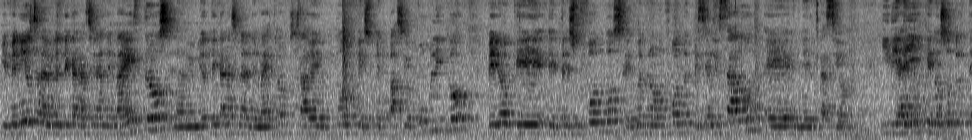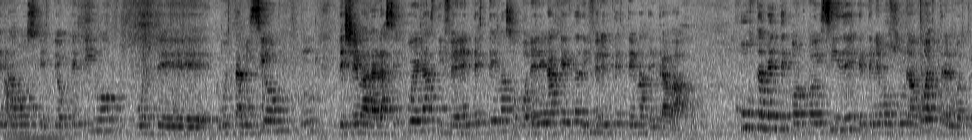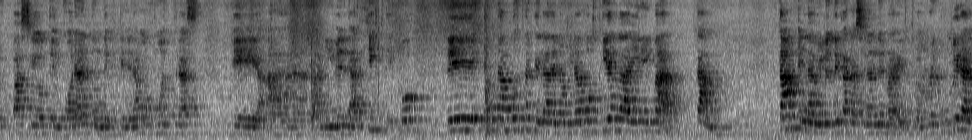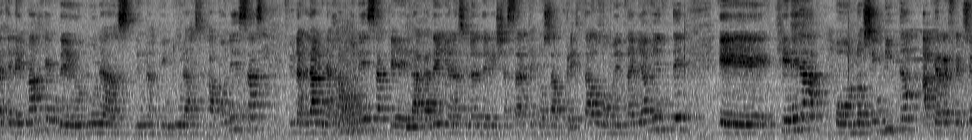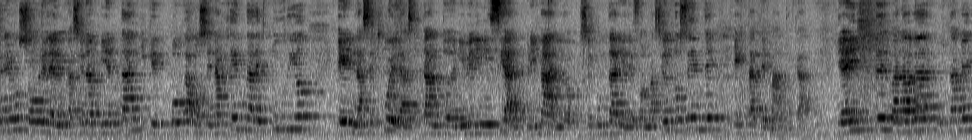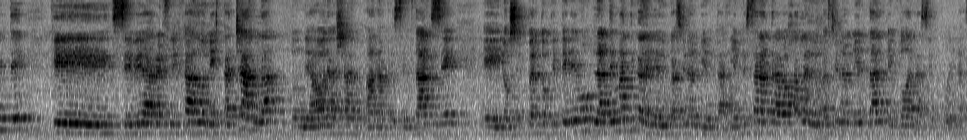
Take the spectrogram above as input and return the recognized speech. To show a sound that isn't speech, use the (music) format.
Bienvenidos a la Biblioteca Nacional de Maestros. La Biblioteca Nacional de Maestros saben todos que es un espacio público, pero que entre sus fondos se encuentra un fondo especializado eh, en educación. Y de ahí que nosotros tengamos este objetivo o, este, esta misión de llevar a las escuelas diferentes temas o poner en agenda diferentes temas de trabajo justamente coincide que tenemos una muestra en nuestro espacio temporal donde generamos muestras eh, a, nivel artístico de una muestra que la denominamos Tierra, Aire y Mar, TAM. TAM en la Biblioteca Nacional de Maestros. Recupera desde la imagen de de unas pinturas japonesas, de unas láminas japonesas que la Academia Nacional de Bellas Artes nos ha prestado momentáneamente eh, genera o nos invita a que reflexionemos sobre la educación ambiental y que pongamos en agenda de estudio en las escuelas, tanto de nivel inicial, primario, secundario y de formación docente, esta temática. Y ahí ustedes van a ver justamente que se vea reflejado en esta charla, donde ahora ya van a presentarse eh, los expertos que tenemos, la temática de la educación ambiental y empezar a trabajar la educación ambiental en todas las escuelas.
